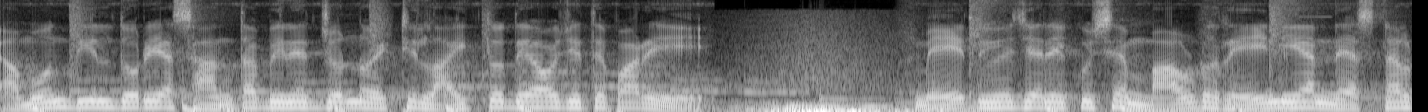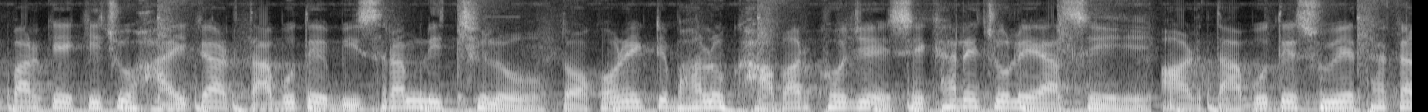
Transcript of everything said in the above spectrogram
এমন দিল দরিয়া শান্তাবিনের জন্য একটি লাইক তো দেওয়া যেতে পারে। মে দুই হাজার একুশে মাউন্ট রেইনিয়ার ন্যাশনাল পার্কে কিছু হাইকার তাঁবুতে বিশ্রাম নিচ্ছিল। তখন একটি ভালো খাবার খোঁজে সেখানে চলে আসে। আর তাঁবুতে শুয়ে থাকা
